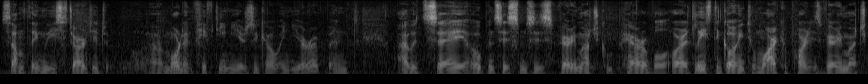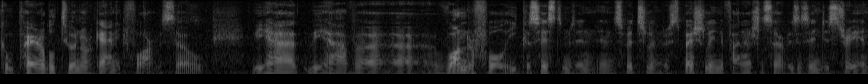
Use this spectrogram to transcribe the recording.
something we started uh, more than 15 years ago in Europe and I would say Open Systems is very much comparable, or at least the going to market part is very much comparable to an organic farm. So we, had, we have a, a wonderful ecosystems in, in, Switzerland, especially in the financial services industry. And,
